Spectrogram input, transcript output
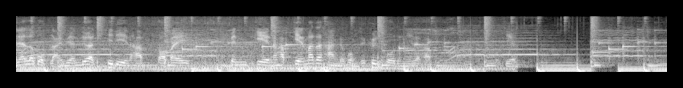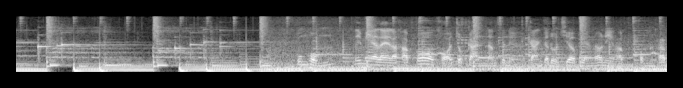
และระบบไหลเวียนเลือดที่ดีนะครับ ต่อไปเป็นเกณฑ์นะครับ เกณฑ์มาตรฐานเดี๋ยวผมจะขึ้นโชว์ตรงนี้เลยครับโอเคผมผมไม่มีอะไรแล้วครับ ก็ขอจบการนำเสนอการกระโดดเชือกเพียงเท่านี้ครับขอบคุณครับ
